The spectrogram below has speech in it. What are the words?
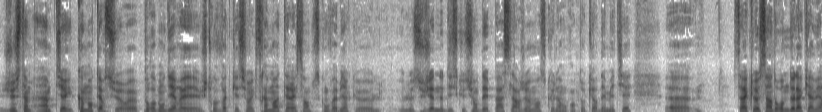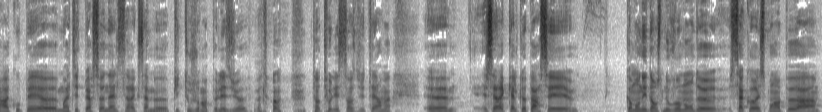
Juste un, petit commentaire sur, euh, pour rebondir, et je trouve votre question extrêmement intéressante, parce qu'on voit bien que le sujet de notre discussion dépasse largement, parce que là on rentre au cœur des métiers. Euh, c'est vrai que le syndrome de la caméra coupée, moi à titre personnel, c'est vrai que ça me pique toujours un peu les yeux, dans, tous les sens du terme et c'est vrai que quelque part, c'est comme on est dans ce nouveau monde, euh, ça correspond un peu à.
